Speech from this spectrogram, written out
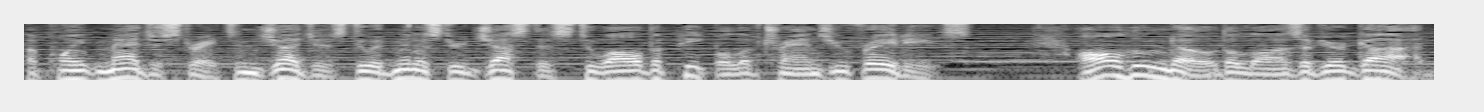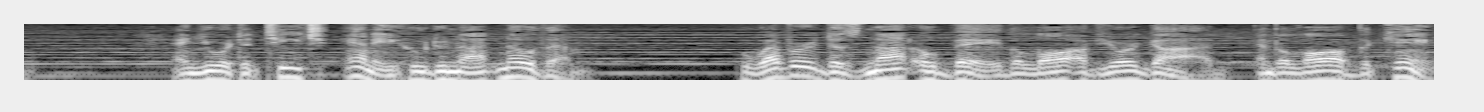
appoint magistrates and judges to administer justice to all the people of Trans-Euphrates, all who know the laws of your God. And you are to teach any who do not know them. Whoever does not obey the law of your God and the law of the king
